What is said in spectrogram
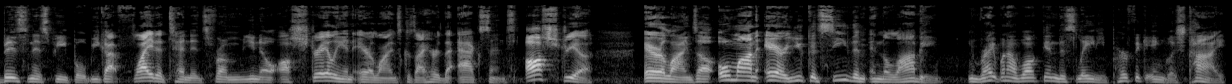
Business people. We got flight attendants from, you know, Australian Airlines, because I heard the accents. Austria Airlines, uh, Oman Air, you could see them in the lobby. And right when I walked in, this lady, perfect English, Thai,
